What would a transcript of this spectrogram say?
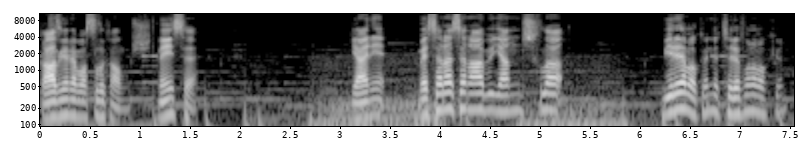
Gaz gene basılı kalmış. Neyse. Yani mesela sen abi yanlışlıkla bir yere bakıyorsun da telefona bakıyorsun.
